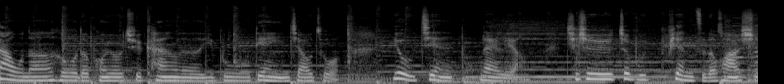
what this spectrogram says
下午呢和我的朋友去看了一部电影叫做又见奈良。其实这部片子的话是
